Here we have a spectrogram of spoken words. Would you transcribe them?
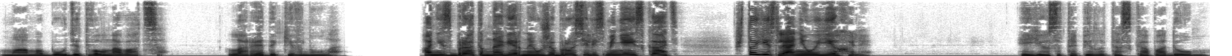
«Мама будет волноваться?» Лореда кивнула. «Они с братом, наверное, уже бросились меня искать. Что, если они уехали?» Ее затопила тоска по дому.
